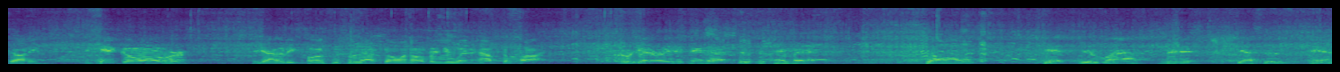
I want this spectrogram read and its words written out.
Tony? You can't go over. You gotta be closest without going over. You win half the pot. So we're getting ready to do that in just a few minutes. So get your last minute guesses in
